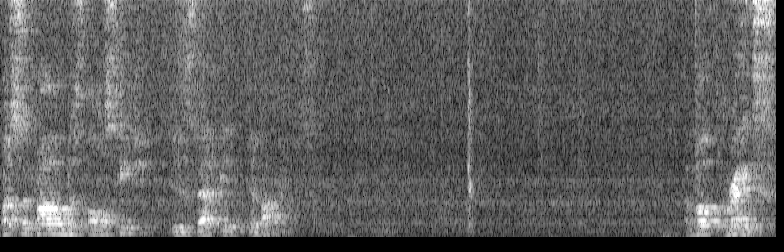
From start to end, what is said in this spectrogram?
What's the problem with false teaching? Is that it divides. About grace.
